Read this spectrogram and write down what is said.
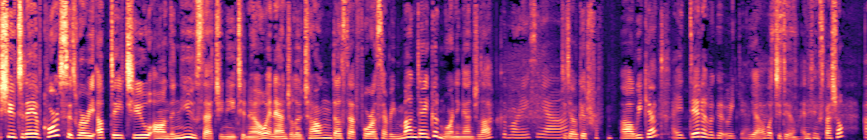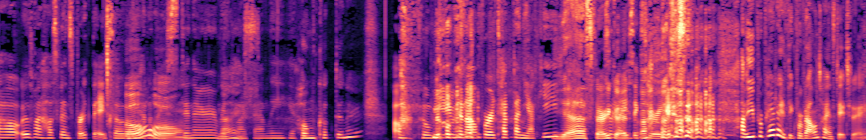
Issue today, of course, is where we update you on the news that you need to know. And Angela Chung does that for us every Monday. Good morning, Angela. Good morning, Siya. Did you have a good uh, weekend? I did have a good weekend. Yeah. yes. What you do? Anything special? Uh, it was my husband's birthday, so we had a Oh, nice dinner with my family. Yeah. Home cooked dinner? Oh, no, we went out for a teppanyaki. Yes, So very it was a good. Nice experience. Have you prepared anything for Valentine's Day today?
